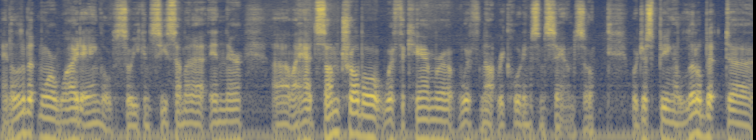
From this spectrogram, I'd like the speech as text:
and a little bit more wide angled, so you can see some of that in there. Um, I had some trouble with the camera with not recording some sound, so we're just being a little bit uh,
